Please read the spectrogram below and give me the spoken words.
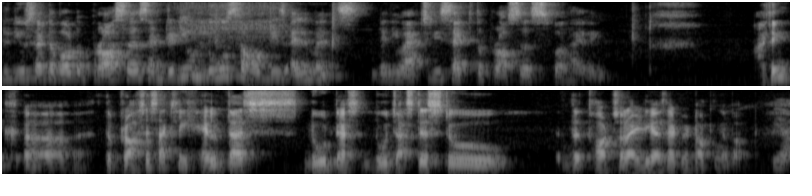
did you set about a process and did you lose some of these elements when you actually set the process for hiring I think uh, the process actually helped us do just do justice to the thoughts or ideas that we're talking about. yeah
